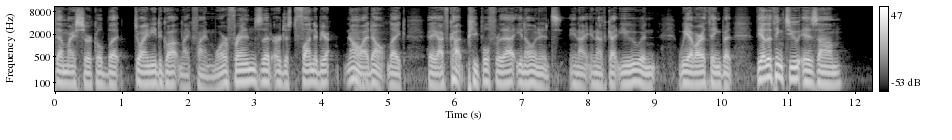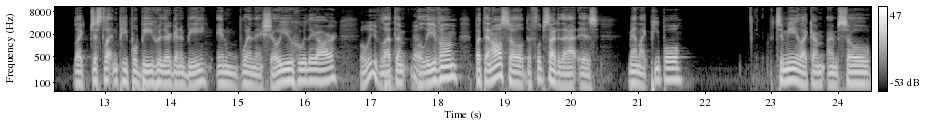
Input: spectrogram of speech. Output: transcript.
them my circle, but do I need to go out and like find more friends that are just fun to be? No, I don't. Like, hey, I've got people for that, you know, and it's you know, and I've got you, and we have our thing. But the other thing too is, um, like just letting people be who they're going to be and when they show you who they are Believe 'em. let them Yeah. believe them but then also the flip side of that is man like people to me like i'm i'm so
